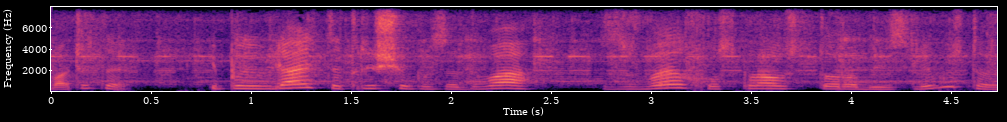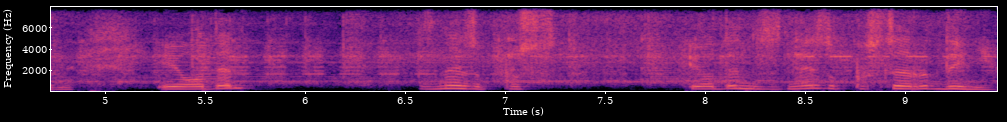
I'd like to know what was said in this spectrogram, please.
бачите? І появляється три щупальця, два зверху, з правої сторони і з лівої сторони, і один знизу і один знизу посередині.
